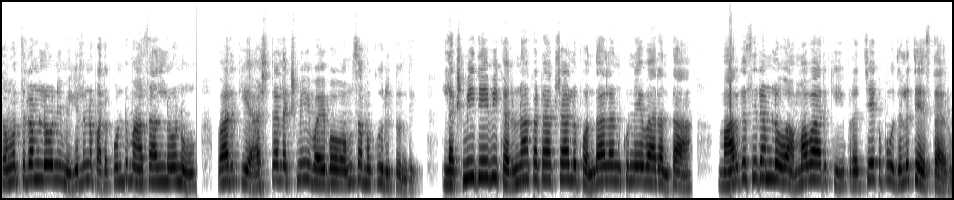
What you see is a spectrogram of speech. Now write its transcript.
సంవత్సరంలోని మిగిలిన పదకొండు మాసాల్లోనూ వారికి అష్టలక్ష్మి వైభవం సమకూరుతుంది. లక్ష్మీదేవి కరుణా కటాక్షాలు పొందాలనుకునే వారంతా మార్గశిరంలో అమ్మవారికి ప్రత్యేక పూజలు చేస్తారు.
